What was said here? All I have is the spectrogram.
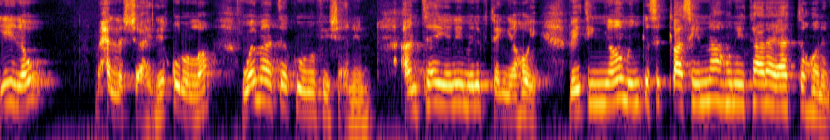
ينو محل الشاهد. يقول الله وما تكون في شأن. أنت يني ملك تنيا هوي. بيتين يوم انكسك قاسينا هنا تعالى ياتهنم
